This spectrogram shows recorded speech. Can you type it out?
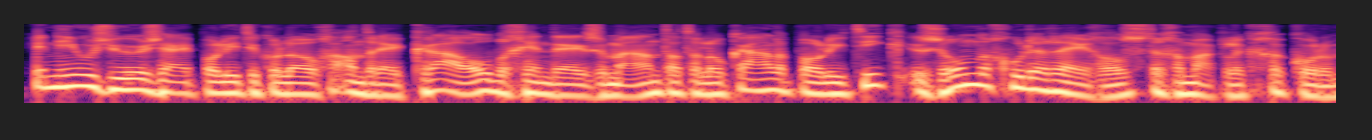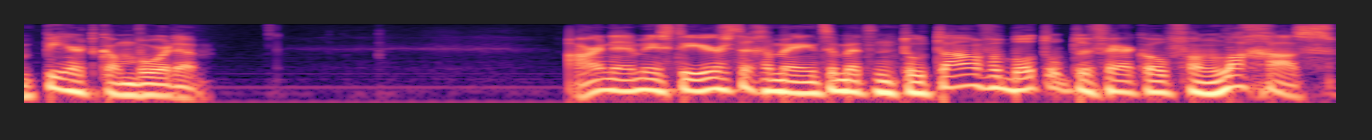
In Nieuwsuur zei politicoloog André Krauwel begin deze maand... dat de lokale politiek zonder goede regels te gemakkelijk gecorrumpeerd kan worden. Arnhem is de eerste gemeente met een totaalverbod op de verkoop van lachgas.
